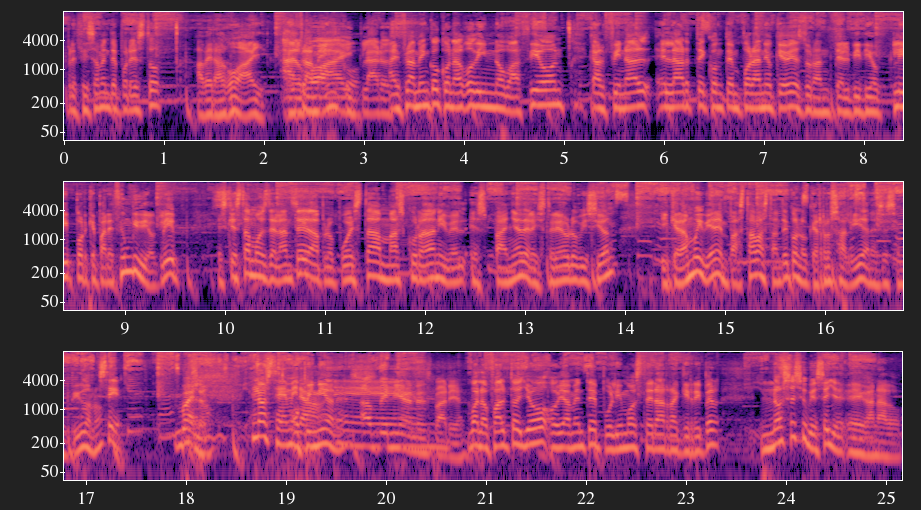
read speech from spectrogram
precisamente por esto. A ver, algo hay. Hay Algo flamenco. hay, claro. Hay flamenco con algo de innovación, que al final el arte contemporáneo que ves durante el videoclip, porque parece un videoclip, es que estamos delante de la propuesta más currada a nivel España de la historia de Eurovisión y queda muy bien, empasta bastante con lo que es Rosalía en ese sentido, ¿no? Sí. Bueno, No sé, mira. Opiniones. eh, opiniones varias. Bueno, falto yo, obviamente pulimos Cera, Raki Ripper. No sé si hubiese eh, ganado,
